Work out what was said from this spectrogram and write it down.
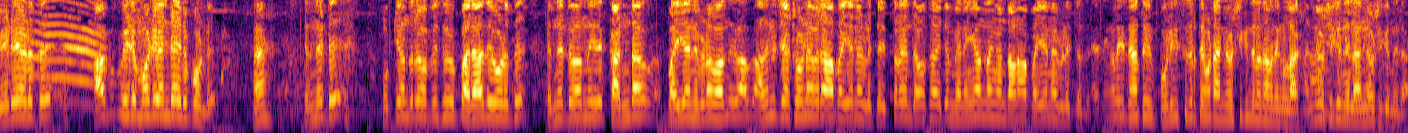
വീഡിയോ എടുത്ത് ആ വീഡിയോ മൊഴി എന്റെ ഇരിപ്പുണ്ട്. എന്നിട്ട് മുഖ്യമന്ത്രി ഓഫീസിൽ പരാതി കൊടുത്ത് എന്നിട്ട് വന്ന് ഇത് കണ്ട പയ്യൻ ഇവിടെ വന്ന് അതിനുശേഷമാണ് ഇവർ ആ പയ്യനെ വിളിച്ചത്. ഇത്രയും ദിവസമായിട്ടും മെനങ്ങാന്നും കണ്ടാണ് ആ പയ്യനെ വിളിച്ചത്. നിങ്ങൾ ഇതിനകത്ത് പോലീസ് കൃത്യമായിട്ട് അന്വേഷിക്കുന്നില്ലെന്നാണ് നിങ്ങൾ അന്വേഷിക്കുന്നില്ല അന്വേഷിക്കുന്നില്ല.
